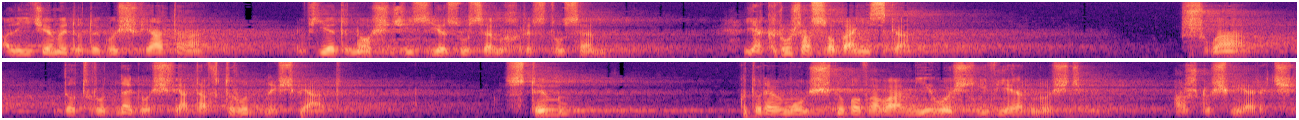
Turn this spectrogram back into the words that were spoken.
ale idziemy do tego świata w jedności z Jezusem Chrystusem. Jak róża sobańska szła do trudnego świata, w trudny świat, z tym, któremu ślubowała miłość i wierność aż do śmierci.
